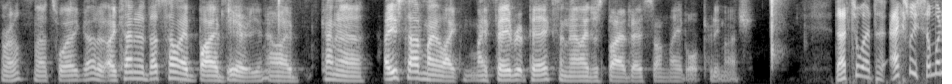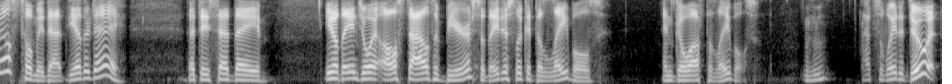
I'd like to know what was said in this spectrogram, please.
well, that's why I got it. I kind of that's how I buy beer. You know, I kind of I used to have my like my favorite picks, and now I just buy based on label, pretty much. That's what actually someone else told me that the other day. That they said they you know, they enjoy all styles of beer, so they just look at the labels and go off the labels. Mhm. That's the way to do it.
